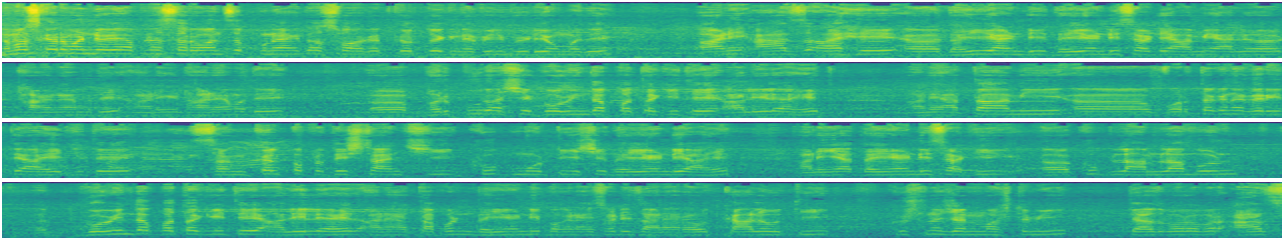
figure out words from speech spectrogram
नमस्कार मंडळी आपल्या सर्वांचं पुन्हा एकदा स्वागत करतो एक नवीन व्हिडिओमध्ये. आणि आज आहे दहीहंडी दहीहंडीसाठी आम्ही आलो ठाण्यामध्ये आणि ठाण्यामध्ये भरपूर असे गोविंदा पथक इथे आलेले आहेत. आणि आता आम्ही वर्तकनगर इथे आहे जिथे संकल्प प्रतिष्ठानची खूप मोठी अशी दहीहंडी आहे. आणि या दहीहंडीसाठी खूप लांब लांबून गोविंदा पथक इथे आलेले आहेत. आणि आता आपण दहीहंडी बघण्यासाठी जाणार आहोत. काल होती कृष्ण जन्माष्टमी त्याचबरोबर आज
